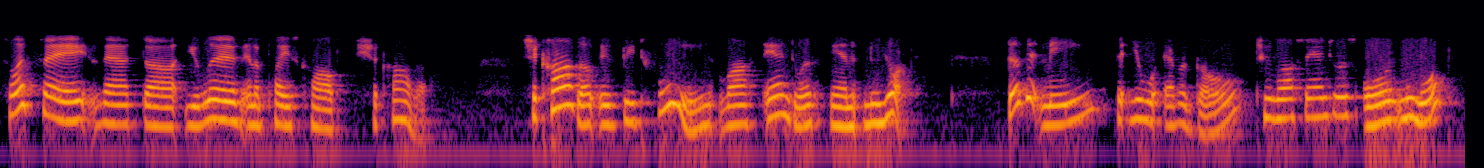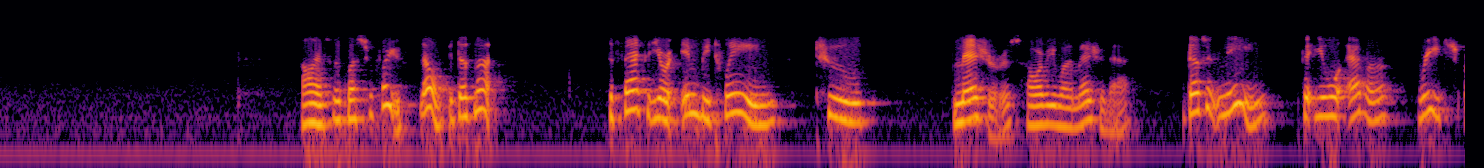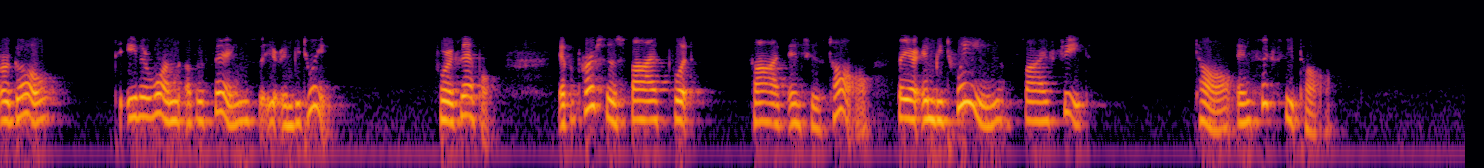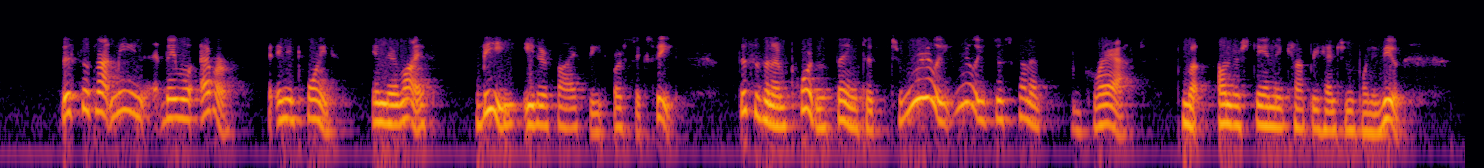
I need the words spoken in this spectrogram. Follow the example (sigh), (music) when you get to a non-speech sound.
so let's say that uh, you live in a place called Chicago. Chicago is between Los Angeles and New York. Does it mean that you will ever go to Los Angeles or New York? I'll answer the question for you. No, it does not. The fact that you're in between two measures, however you want to measure that, doesn't mean that you will ever reach or go to either one of the things that you're in between. For example, if a person is five foot five inches tall, they are in between five feet tall and six feet tall. This does not mean they will ever, at any point in their life, be either five feet or six feet. This is an important thing to, to really, really just kind of grasp from an understanding comprehension point of view.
